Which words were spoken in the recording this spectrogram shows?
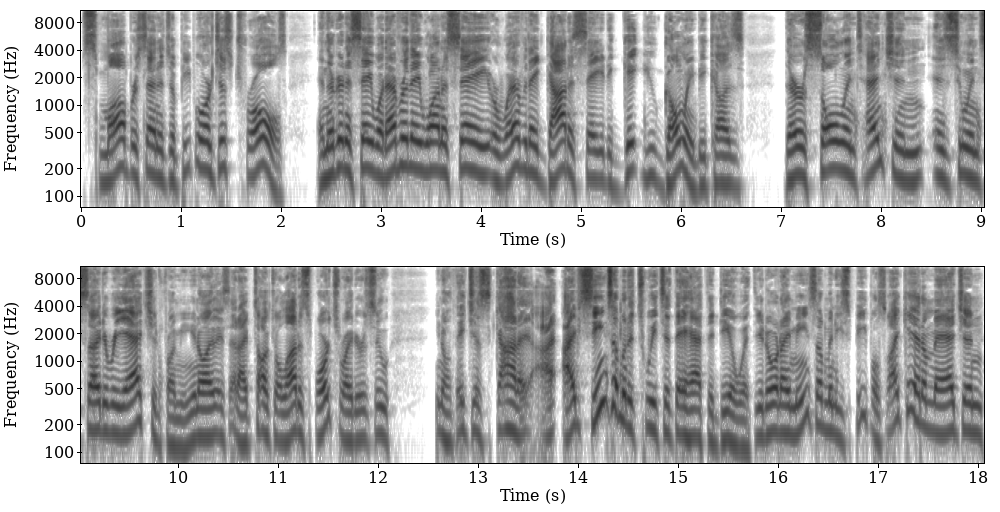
small percentage of people who are just trolls and they're going to say whatever they want to say or whatever they got to say to get you going because their sole intention is to incite a reaction from you. You know, like I said, I've talked to a lot of sports writers who, you know, they just got it. I've seen some of the tweets that they have to deal with. You know what I mean? Some of these people. So I can't imagine.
